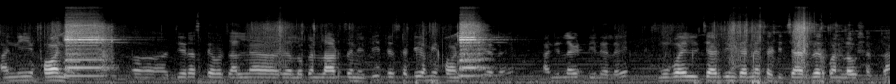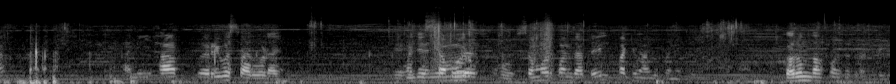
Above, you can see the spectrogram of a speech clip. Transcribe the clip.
आणि हॉर्न जे रस्त्यावर चालणाऱ्या लोकांना अडचण येते त्यासाठी आम्ही हॉर्न दिलेलं आहे आणि लाइट दिलेलं आहे. मोबाईल चार्जिंग करण्यासाठी चार्जर पण लावू शकता. आणि हा रिवर्स फॉरवर्ड आहे. म्हणजे समोर हो समोर पण जाता येईल पाठीमागे पण येईल. करून दाखवा आता practical.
